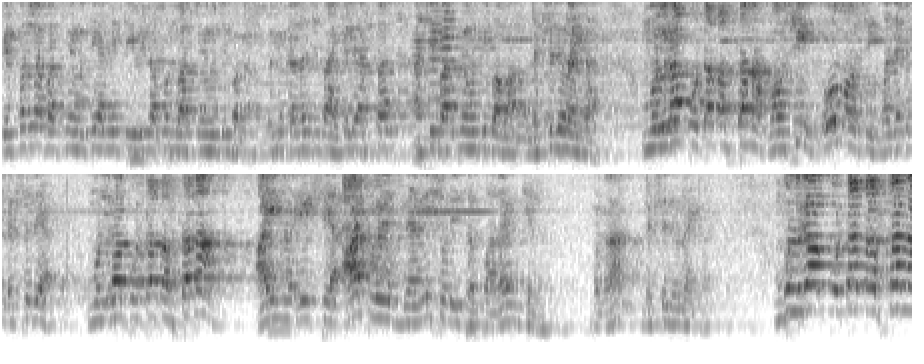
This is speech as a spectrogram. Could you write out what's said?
पेपरला बातमी होती आणि टीव्हीला पण बातमी होती बघा. तुम्ही कदाचित ऐकली असताल. अशी बातमी होती बाबा. लक्ष देऊ नाही का मुलगा पोटात असताना मावशी ओ मावशी माझ्याकडे लक्ष द्या. मुलगा पोटात असताना आईनं एकशे आठ वेळेस ज्ञानेश्वरीचं पारायण केलं. बघा लक्ष देऊ नाही का मुलगा पोटात असताना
